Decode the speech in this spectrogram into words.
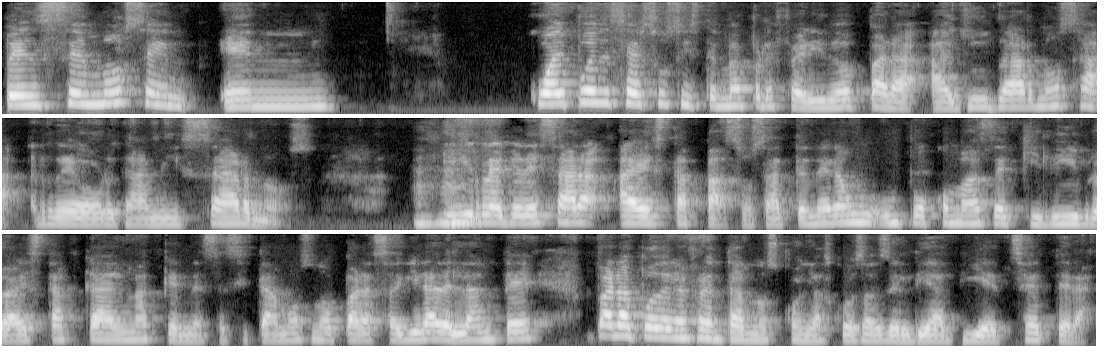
pensemos en, en ¿Cuál puede ser su sistema preferido para ayudarnos a reorganizarnos y regresar a, esta paz? O sea, tener un, poco más de equilibrio, a esta calma que necesitamos, ¿no? Para seguir adelante, para poder enfrentarnos con las cosas del día a día, etcétera.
